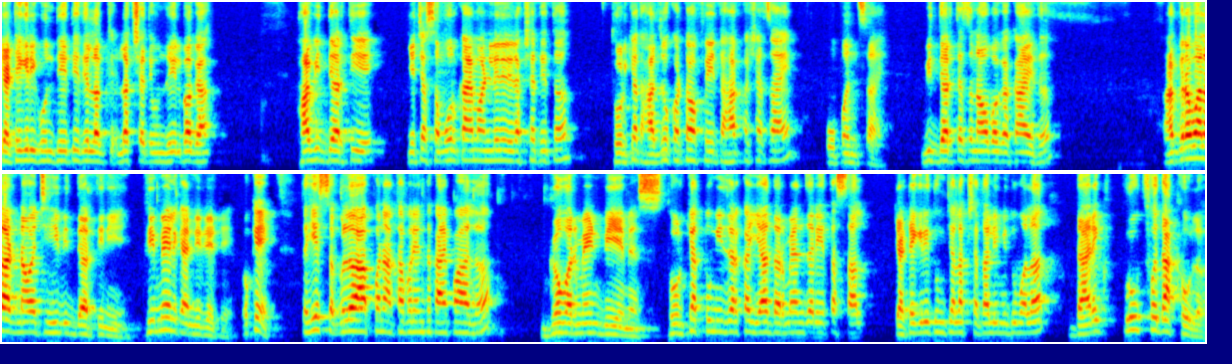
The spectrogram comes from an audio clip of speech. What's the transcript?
कॅटेगरी कोणती येते ते लक्ष- लक्षात येऊन जाईल बघा. हा विद्यार्थी आहे याच्या समोर काय मांडलेलं लक्षात येतं? थोडक्यात हा जो कट ऑफ आहे तर हा कशाचा आहे? ओपनचा आहे. विद्यार्थ्याचं नाव बघा काय येतं? अग्रवाल आडनावाची ही विद्यार्थिनी आहे. फिमेल कॅन्डिडेट आहे. ओके तर हे सगळं आपण आतापर्यंत काय पाहिलं? गव्हर्नमेंट बीएमएस थोडक्यात तुम्ही जर का या दरम्यान जर येत असाल कॅटेगरी तुमच्या लक्षात आली मी तुम्हाला डायरेक्ट प्रूफ दाखवलं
